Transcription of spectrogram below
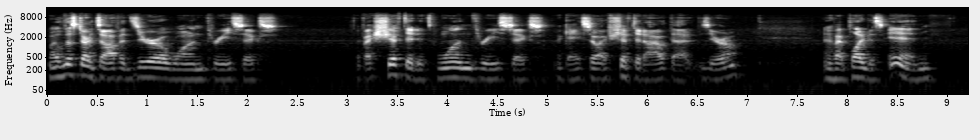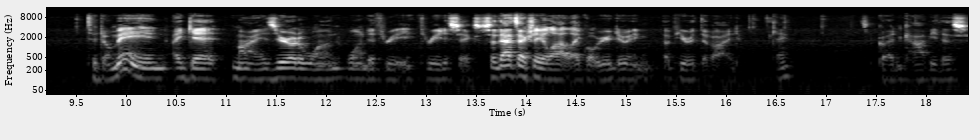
my list starts off at 0, 1, 3, 6. If I shift it, it's 1, 3, 6. Okay, so I've shifted out that 0. And if I plug this in, to domain, I get my 0 to 1, 1 to 3, 3 to 6. So that's actually a lot like what we were doing up here with divide. Okay, so go ahead and copy this.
